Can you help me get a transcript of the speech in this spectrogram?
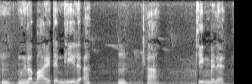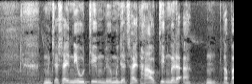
อืมมึงระบายให้เต็มที่เลยอะ อืมอะจิ้มไปเลย มึงจะใช้นิ้วจิ้ม หรือมึงจะใช้เท้าจิ้มก็ได้อะอืมเอาไป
